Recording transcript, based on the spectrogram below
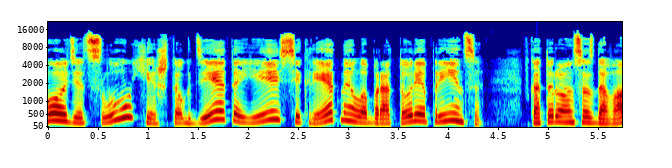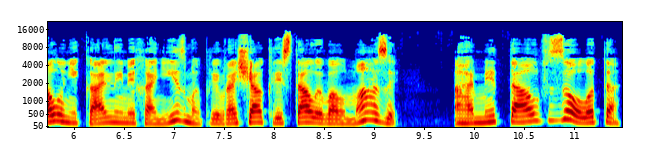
Ходят слухи, что где-то есть секретная лаборатория принца — в которой он создавал уникальные механизмы, превращал кристаллы в алмазы, а металл в золото,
